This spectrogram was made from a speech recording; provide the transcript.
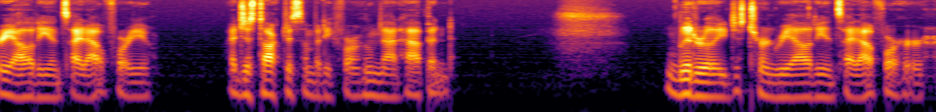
reality inside out for you. I just talked to somebody for whom that happened. Literally just turned reality inside out for her.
